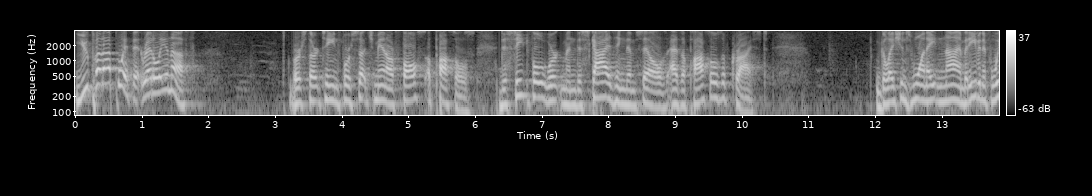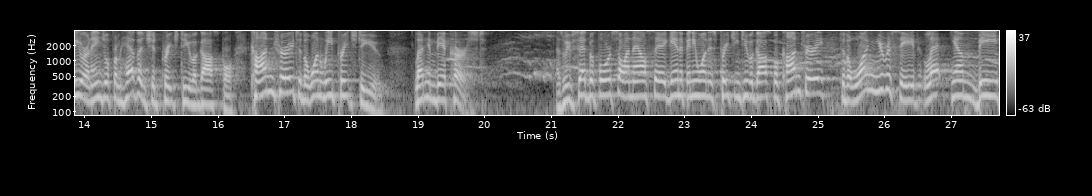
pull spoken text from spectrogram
you put up with it readily enough. Verse 13 For such men are false apostles, deceitful workmen, disguising themselves as apostles of Christ. Galatians 1 8 and 9. But even if we or an angel from heaven should preach to you a gospel, contrary to the one we preach to you, let him be accursed. As we've said before, so I now say again if anyone is preaching to you a gospel contrary to the one you received, let him be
